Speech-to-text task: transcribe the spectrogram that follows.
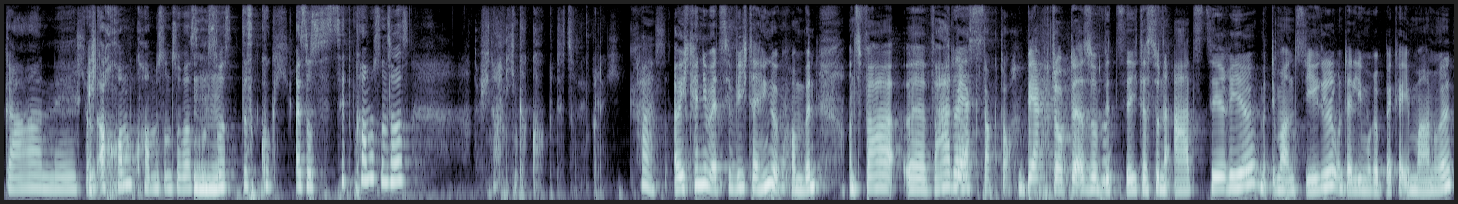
gar nicht. Und Ich- auch Romcoms und sowas und Mhm. sowas, das gucke ich, also Sitcoms und sowas, habe ich noch nie geguckt, so wirklich. Krass. Aber ich kann dir mal erzählen, wie ich da hingekommen bin. Und zwar äh, war das. Bergdoktor. Bergdoktor, also witzig. Das ist so eine Arztserie mit dem Hans Siegel und der lieben Rebecca Emanuel.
